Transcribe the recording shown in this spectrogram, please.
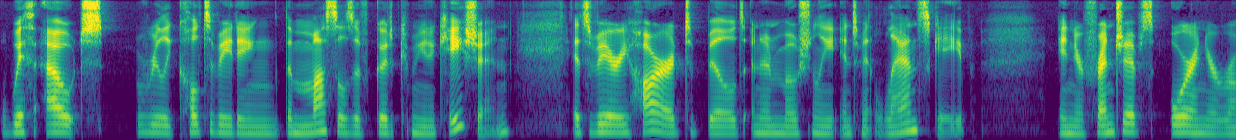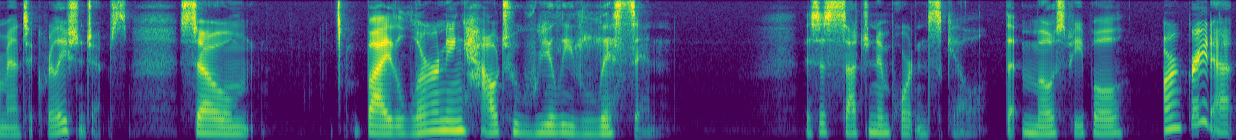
without really cultivating the muscles of good communication, it's very hard to build an emotionally intimate landscape in your friendships or in your romantic relationships. So, by learning how to really listen, this is such an important skill that most people aren't great at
